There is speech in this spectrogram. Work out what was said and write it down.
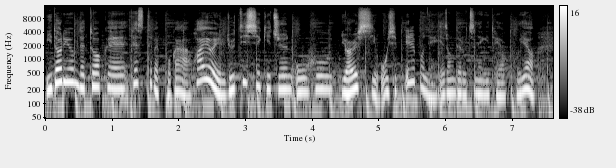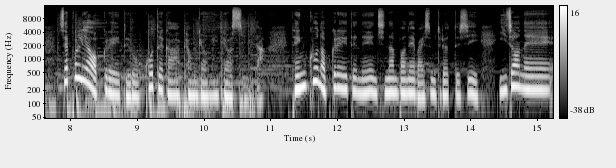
이더리움 네트워크의 테스트 배포가 화요일 UTC 기준 오후 10시 51분에 예정대로 진행이 되었고요. 세폴리아 업그레이드로 코드가 변경이 되었습니다. 덴쿤 업그레이드는 지난번에 말씀드렸듯이 이전에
